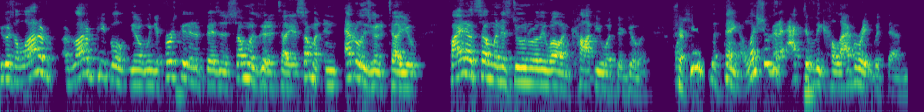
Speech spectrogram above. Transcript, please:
because a lot of a lot of people, you know, when you first get into business, someone's going to tell you, someone inevitably is going to tell you, find out someone is doing really well and copy what they're doing. Well, sure. here's the thing: unless you're going to actively collaborate with them,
